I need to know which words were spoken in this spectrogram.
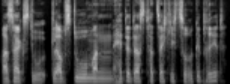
Was sagst du? Glaubst du, man hätte das tatsächlich zurückgedreht?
